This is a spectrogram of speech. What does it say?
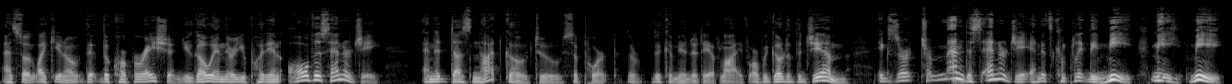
And so, like, you know, the, the corporation, you go in there, you put in all this energy, and it does not go to support the, the community of life. Or we go to the gym, exert tremendous energy, and it's completely me, me, me.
